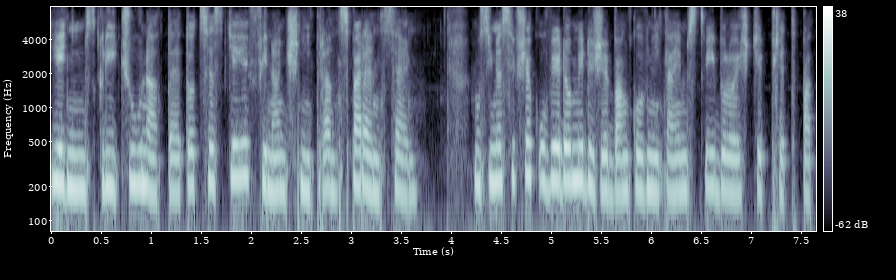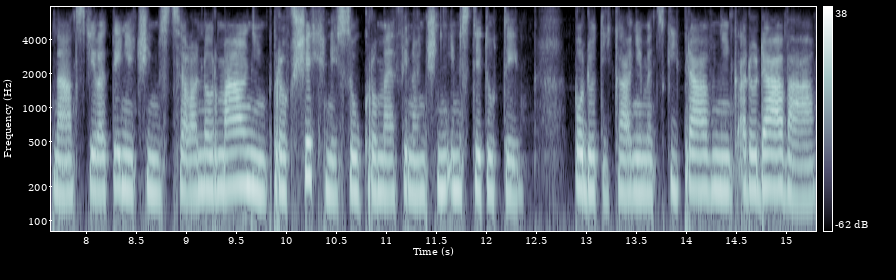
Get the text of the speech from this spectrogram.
Jedním z klíčů na této cestě je finanční transparence. Musíme si však uvědomit, že bankovní tajemství bylo ještě před 15 lety něčím zcela normálním pro všechny soukromé finanční instituty. Podotýká německý právník a dodává.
